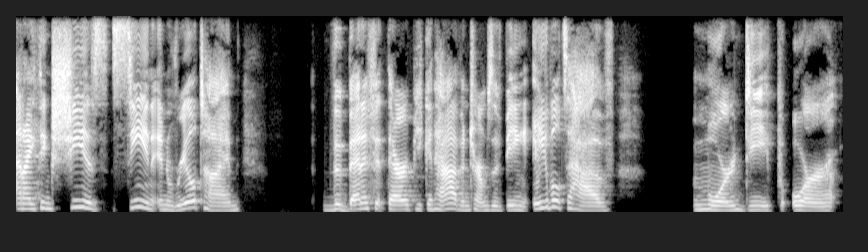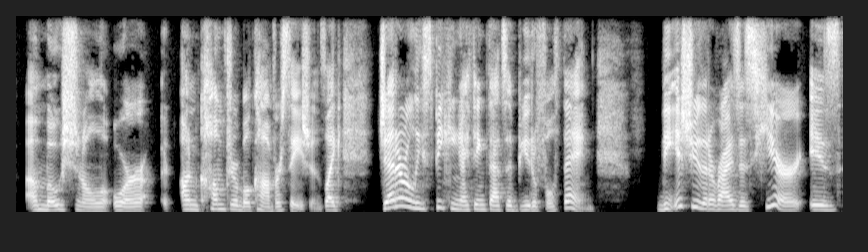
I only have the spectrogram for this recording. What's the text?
And I think she has seen in real time the benefit therapy can have in terms of being able to have more deep or emotional or uncomfortable conversations. Like, generally speaking, I think that's a beautiful thing. The issue that arises here is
